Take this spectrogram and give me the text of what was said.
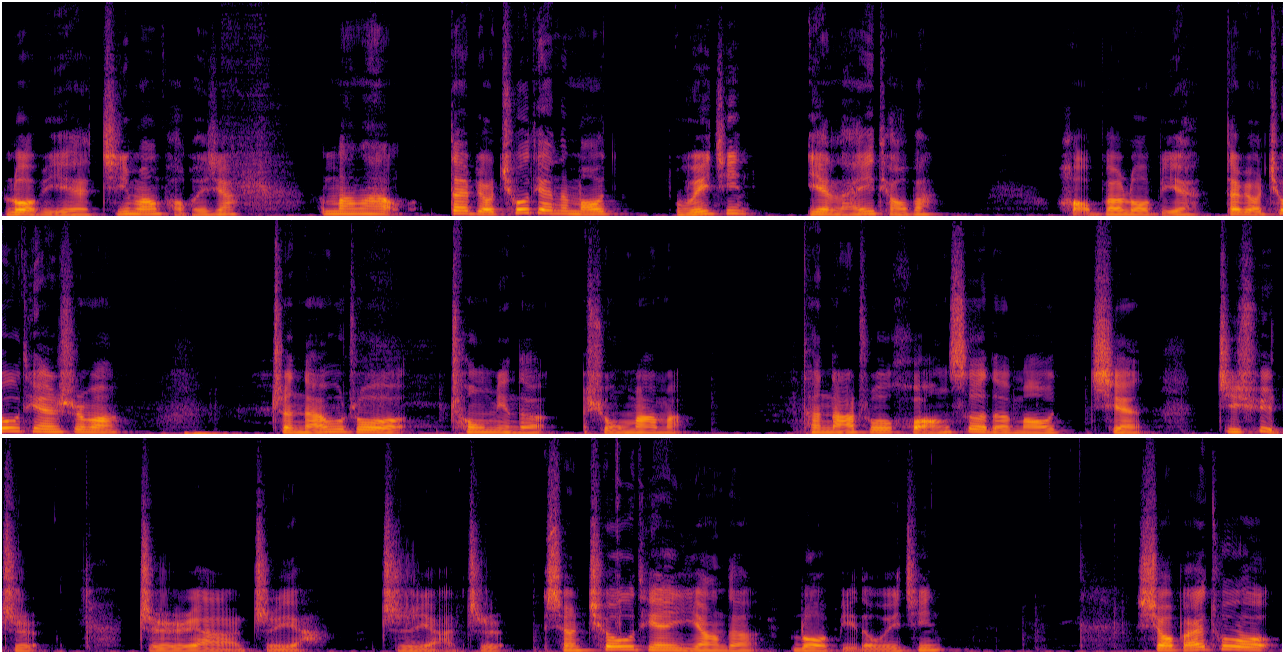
洛比急忙跑回家：“妈妈，代表秋天的毛围巾也来一条吧。”“好吧，洛比，代表秋天是吗？”这难不住。聪明的熊妈妈，她拿出黄色的毛线，继续织，织呀织呀，织呀织，像秋天一样的落笔的围巾。小白兔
